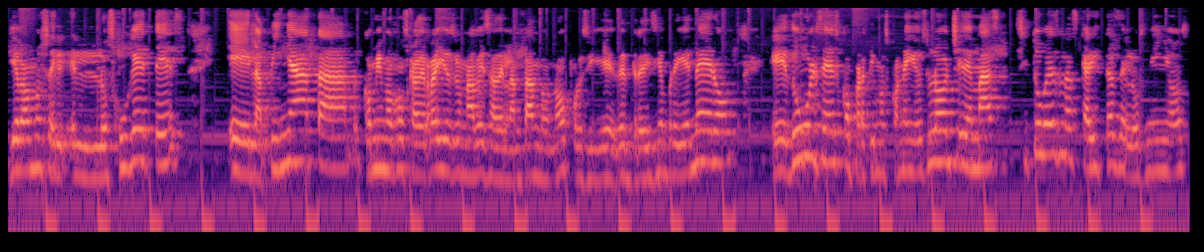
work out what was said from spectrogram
llevamos los juguetes eh, la piñata, comimos rosca de reyes de una vez adelantando, ¿no? Por si entre diciembre y enero, eh, dulces, compartimos con ellos lunch y demás. Si tú ves las caritas de los niños,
